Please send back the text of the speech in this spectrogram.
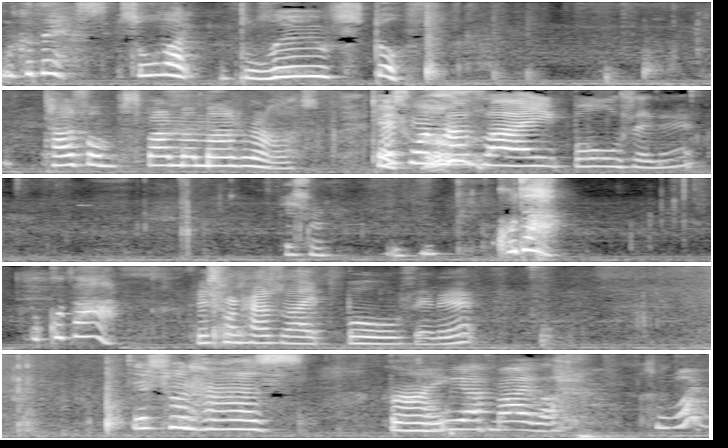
Look at this. It's all like blue stuff. Time for Spider-Man Miles Morales. Okay. This one has like balls in it. This one. Look at that. Look at that. This one has like balls in it. This one has like oh, We have Mila. What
